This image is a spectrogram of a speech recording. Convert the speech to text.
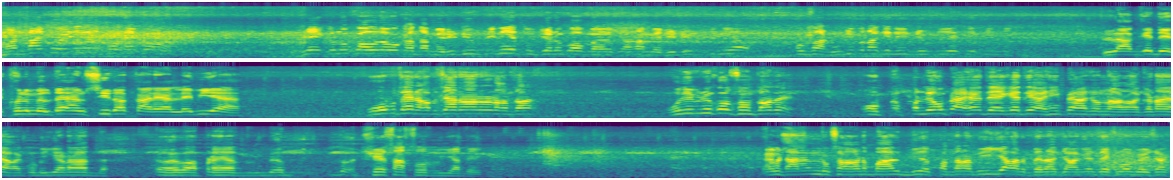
ਮੰਨਦਾ ਕੋਈ ਨਹੀਂ ਤੁਹਾਡੇ ਕੋਲ। ਜੇ ਇੱਕ ਨੂੰ ਕਹੋ ਤਾਂ ਉਹ ਕਹਿੰਦਾ ਮੇਰੀ ਡਿਊਟੀ ਨਹੀਂ ਹੈ ਦੂਜੇ ਨੂੰ ਕਹੋ ਮੈਂ ਕਹਿੰਦਾ ਮੇਰੀ ਡਿਊਟੀ ਨਹੀਂ ਹੈ। ਹੁਣ ਸਾਨੂੰ ਨਹੀਂ ਪਤਾ ਕਿਹਦੀ ਡਿਊਟੀ ਹੈ ਕਿਹਦੀ ਨਹੀਂ। ਲਾਗੇ ਦੇਖਣ ਨੂੰ ਮਿਲਦਾ ਐਮਸੀ ਦਾ ਕਾਰਿਆਲੇ ਵੀ ਹੈ। ਉਹ ਬਥੇਰਾ ਵਿਚਾਰਾ ਰੜਾਉਂਦਾ। ਉਹਦੀ ਵੀ ਨਹੀਂ ਕੋਈ ਸੁਣਦਾ ਤੇ। ਉਹ ਪੱਲਿਓਂ ਪੈਸੇ ਦੇ ਕੇ ਤੇ ਅਸੀਂ ਭੈਣ ਚੋਂ ਨਾਲਾ ਕਢਾਇਆ ਕੁੜੀ ਜਣਾ ਆਪਣੇ 6-700 ਰੁਪਈਆ ਦੇ ਕੇ। ਸਾਡਾ ਨੁਕਸਾਨ ਬਾਅਦ 15-20 ਹਜ਼ਾਰ ਰੁਪਏ ਦਾ ਜਾ ਕੇ ਦੇਖ ਲਓ ਬੇਸ਼ੱਕ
